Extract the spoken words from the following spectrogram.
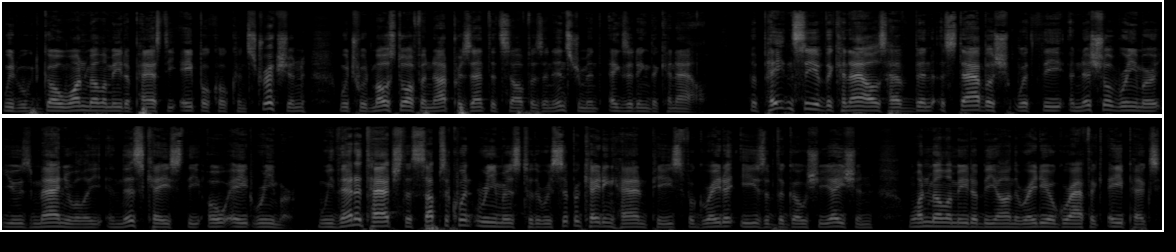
we would go 1 millimeter past the apical constriction which would most often not present itself as an instrument exiting the canal. The patency of the canals have been established with the initial reamer used manually, in this case the 08 reamer. We then attach the subsequent reamers to the reciprocating handpiece for greater ease of negotiation, 1 mm beyond the radiographic apex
